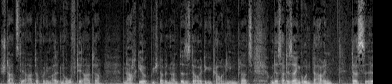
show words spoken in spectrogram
Staatstheater, vor dem alten Hoftheater nach Georg Büchner benannt. Das ist der heutige Karolinenplatz. Und das hatte seinen Grund darin, dass äh,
